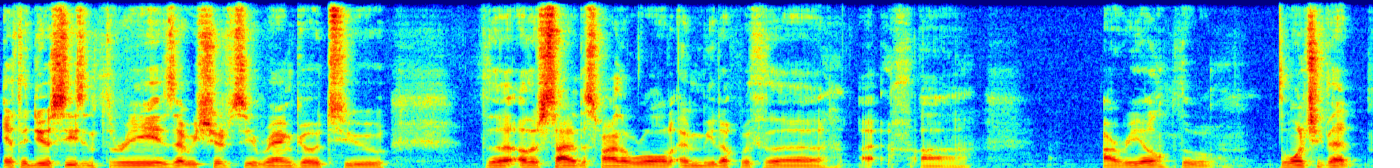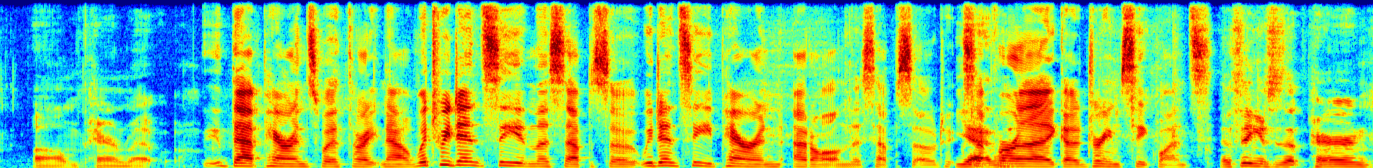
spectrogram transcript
if they do a season three is that we should see Rand go to the other side of the spinal world and meet up with uh, uh, Ariel, the the one chick that um, Perrin met. That Perrin's with right now, which we didn't see in this episode. We didn't see Perrin at all in this episode, except Yeah, for like a dream sequence. The thing is, is that Perrin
